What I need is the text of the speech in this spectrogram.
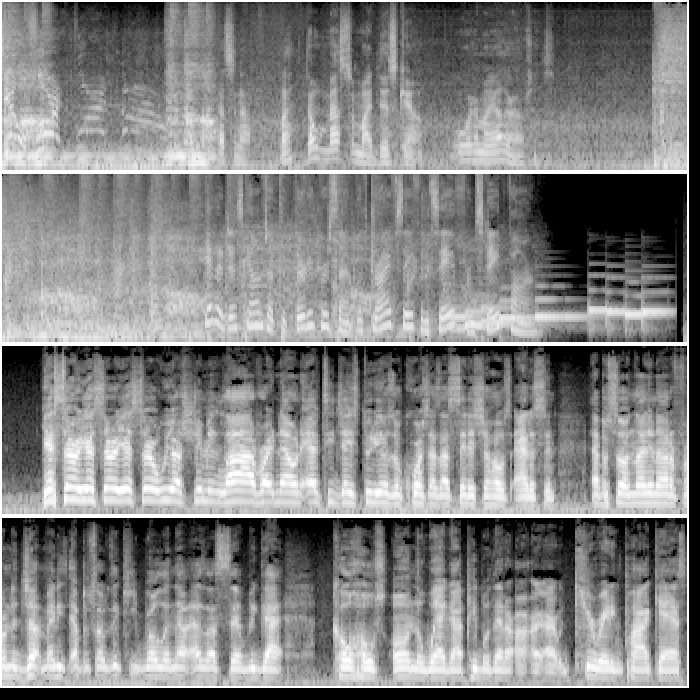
Yellow, floor it! That's enough. What? Don't mess with my discount. What are my other options? Get a discount up to 30% with Drive Safe and Save from State Farm. Yes, sir. Yes, sir. Yes, sir. We are streaming live right now in FTJ Studios. Of course, as I said, it's your host, Addison. Episode 99 from the jump, man. These episodes, they keep rolling out. As I said, we got co-hosts on the way. I got people that are, are, are curating podcasts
